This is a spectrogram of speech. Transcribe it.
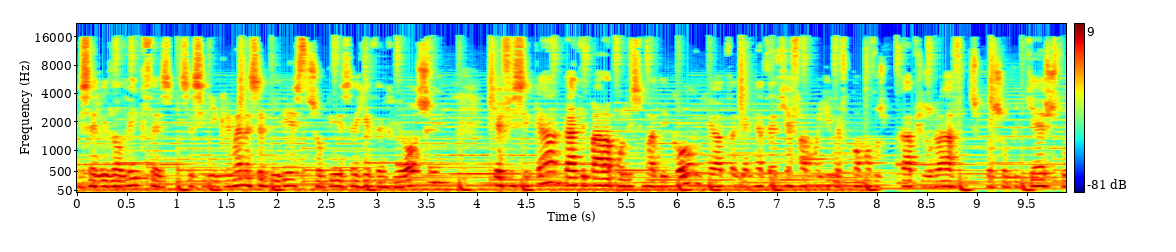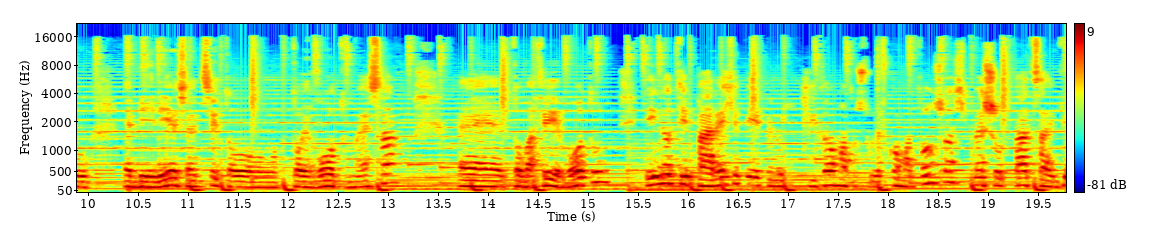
οι σελιδοδείκτες σε συγκεκριμένες εμπειρίες τις οποίες έχετε βιώσει και φυσικά κάτι πάρα πολύ σημαντικό για, για μια τέτοια εφαρμογή λευκόματος που κάποιος γράφει τις προσωπικές του εμπειρίες, έτσι, το, το εγώ του μέσα ε, το βαθύ εγώ του είναι ότι παρέχεται η επιλογή κλειδώματος του λευκόματός σας μέσω Touch ID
